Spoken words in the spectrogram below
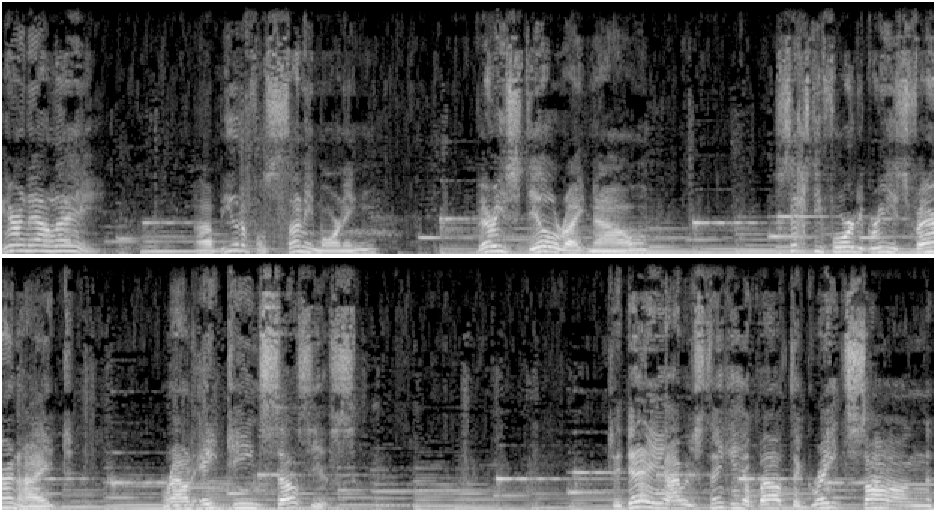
Here in LA, a beautiful sunny morning, very still right now, 64 degrees Fahrenheit around 18 Celsius. Today I was thinking about the great song,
